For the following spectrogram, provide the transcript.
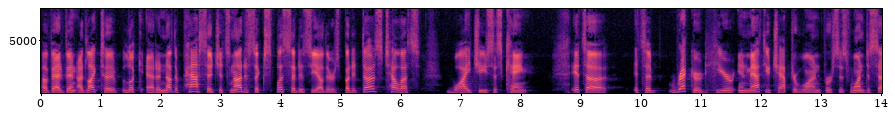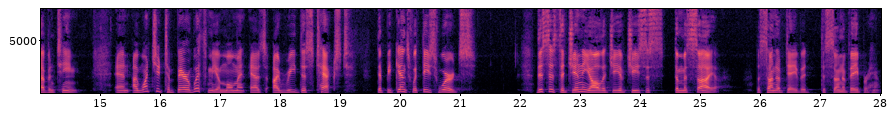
of Advent, I'd like to look at another passage. It's not as explicit as the others, but it does tell us why Jesus came. It's a, it's a record here in Matthew chapter 1, verses 1 to 17. And I want you to bear with me a moment as I read this text that begins with these words This is the genealogy of Jesus the Messiah, the son of David, the son of Abraham.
